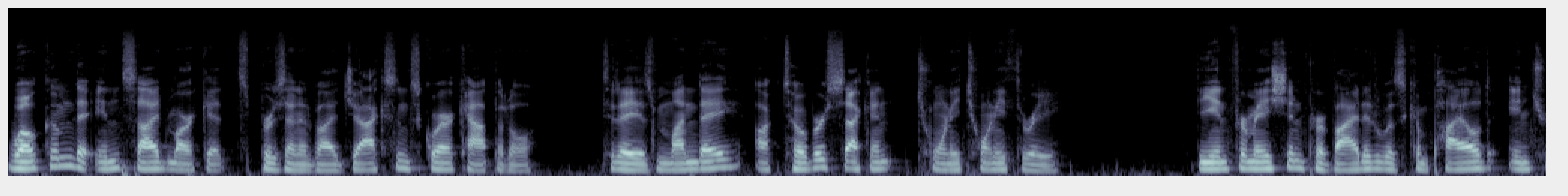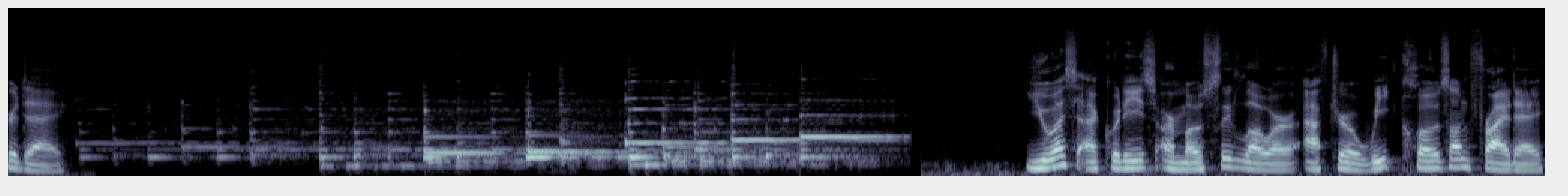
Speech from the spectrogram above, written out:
Welcome to Inside Markets presented by Jackson Square Capital. Today is Monday, October 2nd, 2023. The information provided was compiled intraday. US equities are mostly lower after a weak close on Friday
